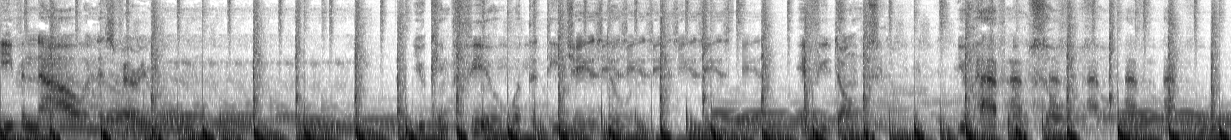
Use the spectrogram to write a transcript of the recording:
Even now in this very room, you can feel what the DJ is doing. If you don't, you have no soul.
